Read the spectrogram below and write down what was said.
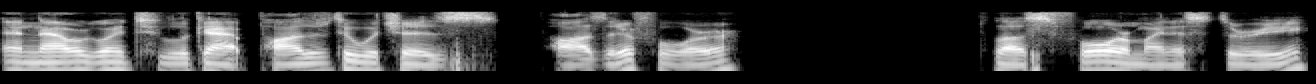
And now we're going to look at positive which is positive 4 plus 4 minus 3,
